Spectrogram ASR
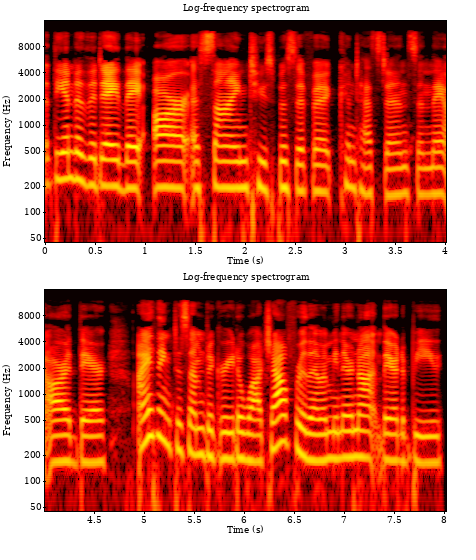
at, the end of the day they are assigned to specific contestants and they are there i think to some degree to watch out for them. I mean they're not there to be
